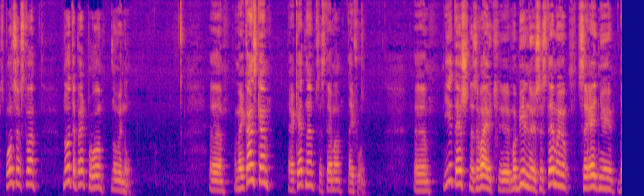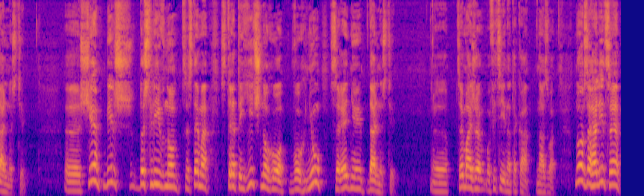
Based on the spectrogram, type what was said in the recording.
спонсорства. Ну а тепер про новину. Е, Американська ракетна система Тайфун. Е, Її теж називають мобільною системою середньої дальності. Ще більш дослівно система стратегічного вогню середньої дальності. Це майже офіційна така назва. Ну, а взагалі, це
